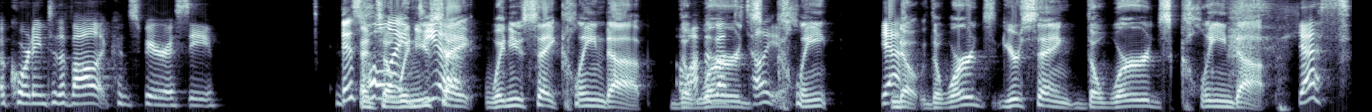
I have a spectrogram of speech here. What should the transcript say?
according to the Volokh conspiracy. This And so when you say when you say cleaned up, oh, the Oh, about to words clean yeah, No, the words you're saying the words cleaned up, yes,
